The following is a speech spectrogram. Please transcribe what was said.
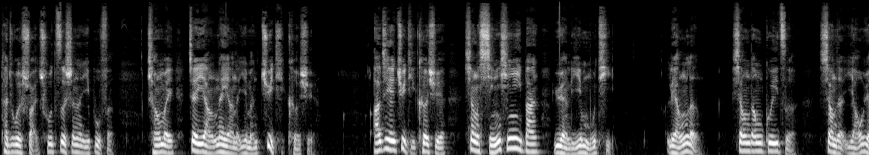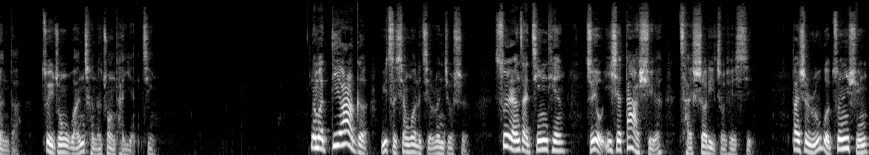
它就会甩出自身的一部分，成为这样那样的一门具体科学。而这些具体科学像行星一般远离母体，凉冷，相当规则，向着遥远的最终完成的状态演进。那么，第二个与此相关的结论就是。虽然在今天只有一些大学才设立哲学系，但是如果遵循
